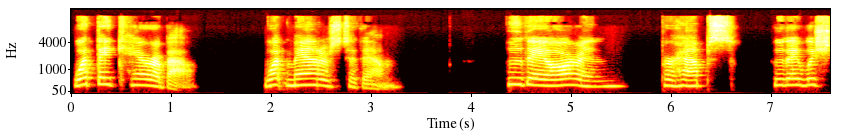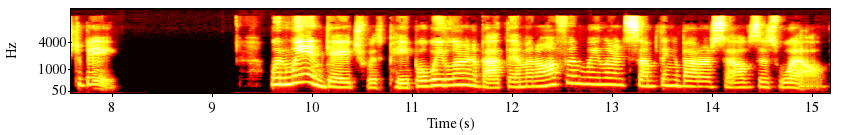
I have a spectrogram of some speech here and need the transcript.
what they care about, what matters to them, who they are, and perhaps who they wish to be. When we engage with people, we learn about them, and often we learn something about ourselves as well.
